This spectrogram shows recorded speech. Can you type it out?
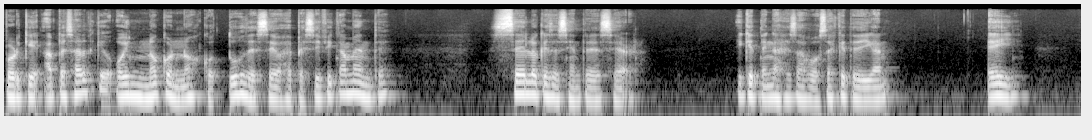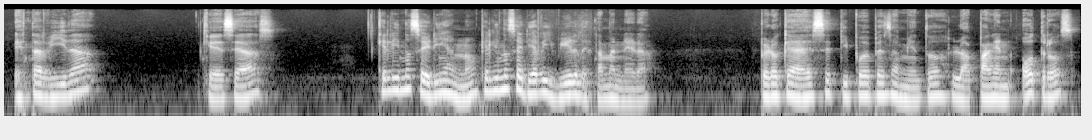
Porque a pesar de que hoy no conozco tus deseos específicamente, sé lo que se siente desear. Y que tengas esas voces que te digan, hey, esta vida que deseas, qué lindo sería, ¿no? Qué lindo sería vivir de esta manera. Pero que a ese tipo de pensamientos lo apaguen otros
